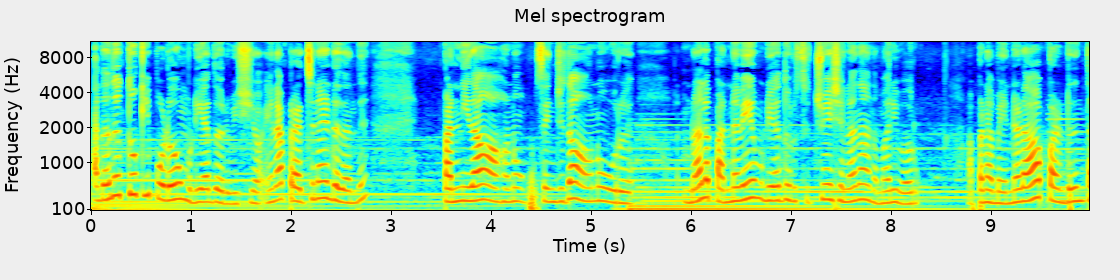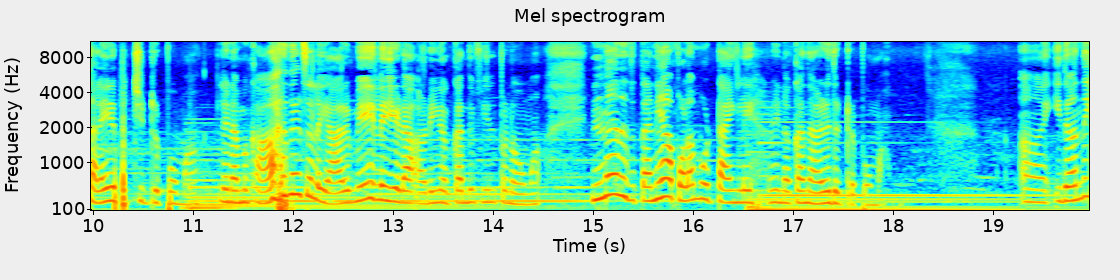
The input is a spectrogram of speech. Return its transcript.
அது வந்து தூக்கி போடவும் முடியாத ஒரு விஷயம். ஏன்னா பிரச்சனைன்றது வந்து பண்ணி தான் ஆகணும். செஞ்சு தான் ஆகணும். ஒரு நம்மளால் பண்ணவே முடியாத ஒரு சுச்சுவேஷனில் தான் அந்த மாதிரி வரும். அப்போ நம்ம என்னடா பண்ணுறதுன்னு தலையில் பிச்சுட்டு இருப்போமா? இல்லை நமக்கு ஆறுதல் சொல்ல யாருமே இல்லையேடா அப்படின்னு உட்காந்து ஃபீல் பண்ணுவோமா? இன்னும் அது தனியாக புலம் போட்டாங்களே அப்படின்னு உட்காந்து அழுதுட்ருப்போமா இது வந்து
